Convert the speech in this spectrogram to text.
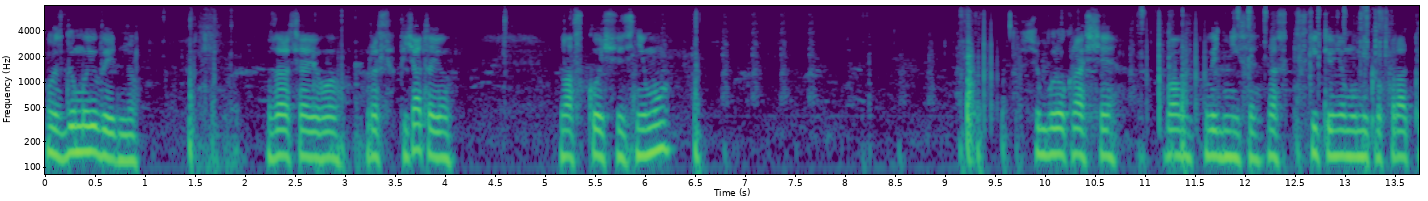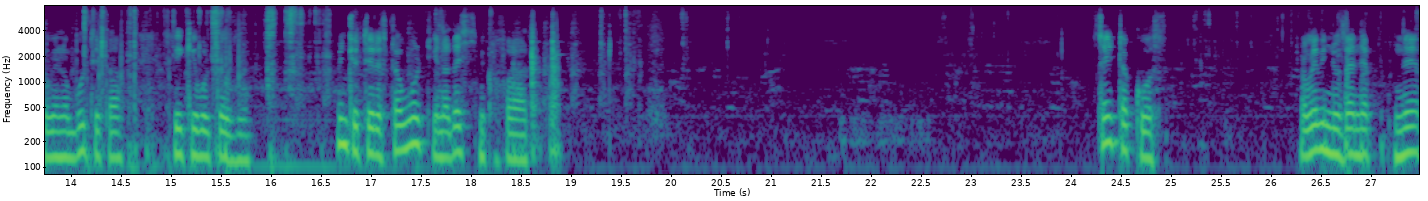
Ось думаю видно. Зараз я його розпечатаю, на скотч зніму. Щоб було краще вам видніше, наскільки в ньому мікрофарад повинно бути та скільки вольтажу. Він 400 вольт і на 10 мікрофарад. Цей також, але він вже не, не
